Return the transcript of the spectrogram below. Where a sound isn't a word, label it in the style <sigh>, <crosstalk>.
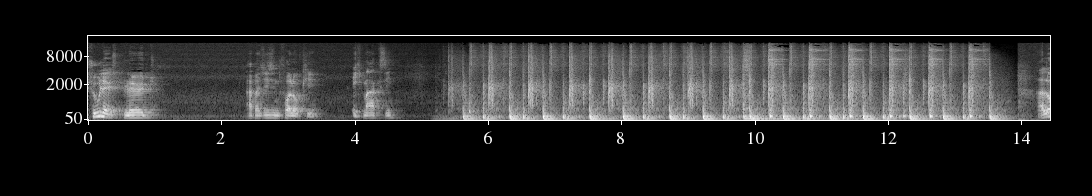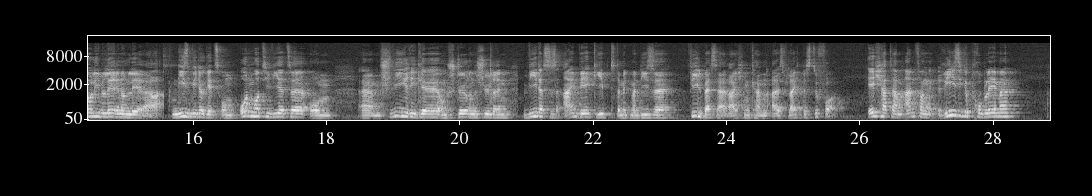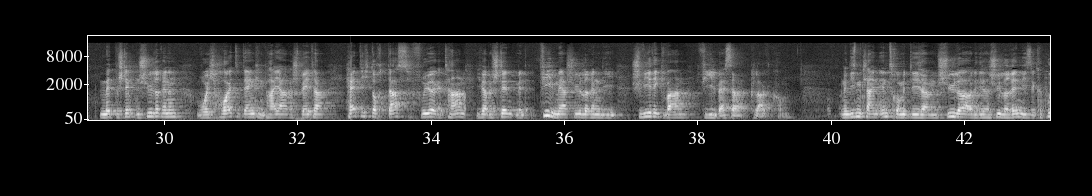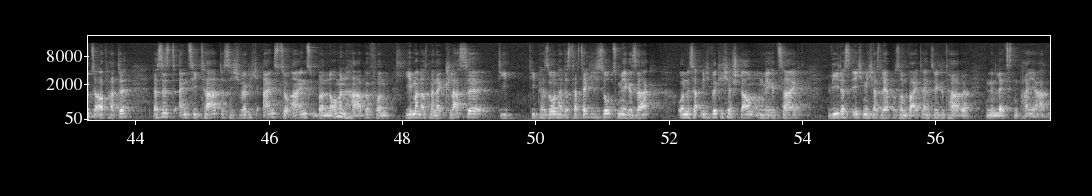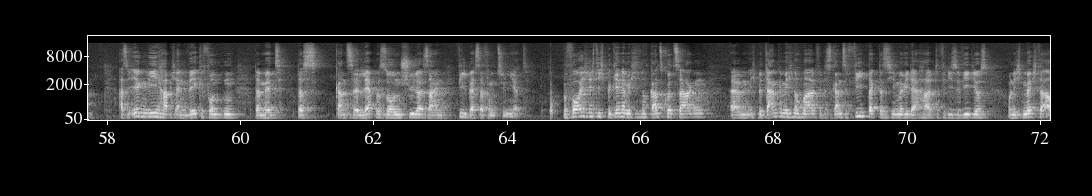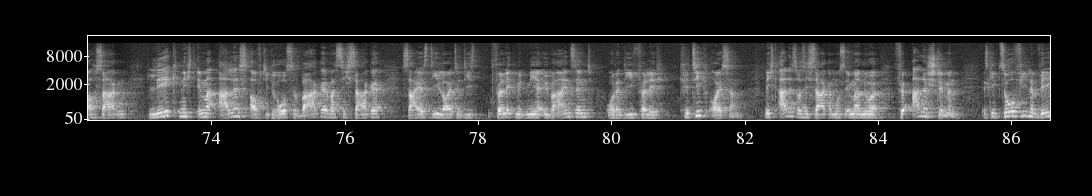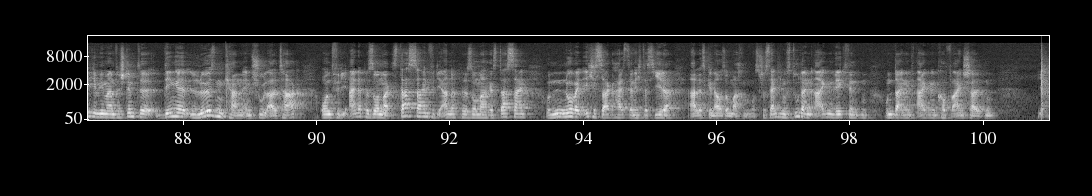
Schule ist blöd. Aber sie sind voll okay. Ich mag sie. Hallo liebe Lehrerinnen und Lehrer. In diesem Video geht es um unmotivierte, um ähm, schwierige, um störende Schülerinnen, wie dass es einen Weg gibt, damit man diese viel besser erreichen kann als vielleicht bis zuvor. Ich hatte am Anfang riesige Probleme mit bestimmten Schülerinnen, wo ich heute denke, ein paar Jahre später, hätte ich doch das früher getan, ich wäre bestimmt mit viel mehr Schülerinnen, die schwierig waren, viel besser klargekommen. Und in diesem kleinen Intro mit diesem Schüler oder dieser Schülerin, die diese Kapuze auf hatte, das ist ein Zitat, das ich wirklich eins zu eins übernommen habe von jemand aus meiner Klasse. Die, die Person hat das tatsächlich so zu mir gesagt und es hat mich wirklich erstaunt und mir gezeigt, wie dass ich mich als Lehrperson weiterentwickelt habe in den letzten paar Jahren. Also irgendwie habe ich einen Weg gefunden, damit das ganze Lehrpersonen-Schülersein viel besser funktioniert. Bevor ich richtig beginne, möchte ich noch ganz kurz sagen, ähm, ich bedanke mich nochmal für das ganze Feedback, das ich immer wieder erhalte für diese Videos und ich möchte auch sagen, legt nicht immer alles auf die große Waage, was ich sage, sei es die Leute, die völlig mit mir überein sind oder die völlig Kritik äußern. Nicht alles, was ich sage, muss immer nur für alle stimmen. Es gibt so viele Wege, wie man bestimmte Dinge lösen kann im Schulalltag. Und für die eine Person mag es das sein, für die andere Person mag es das sein. Und nur weil ich es sage, heißt ja nicht, dass jeder alles genauso machen muss. Schlussendlich musst du deinen eigenen Weg finden und deinen eigenen Kopf einschalten. Ja.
